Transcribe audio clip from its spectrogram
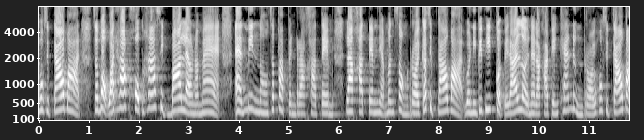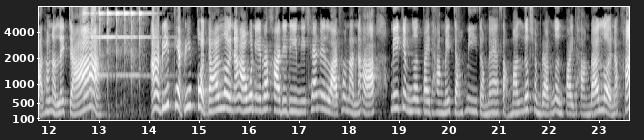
169 บาท จะบอกว่าถ้าครบ 50 บ้านแล้วนะแม่แอดมินน้องจะปรับเป็นราคาเต็ม ราคาเต็มเนี่ยมัน 299 บาท วันนี้พี่ๆกดไปได้เลยในราคาเพียงแค่ 169 บาทเท่านั้นเลยจ้าอะรีบเก็บรีบกดได้เลยนะคะ วันนี้ราคาดีๆ มีแค่ในไลฟ์เท่านั้นนะคะ มีเก็บเงินปลายทางไหมจ๊ะมีจ้ะแม่สามารถเลือกชำระเงินปลายทางได้เลยนะคะ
